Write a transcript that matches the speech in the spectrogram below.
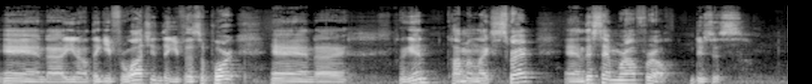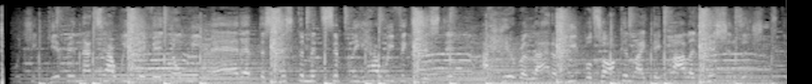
and uh, you know, thank you for watching, thank you for the support, and uh, again, comment, like, subscribe, and this time we're out for real. Deuces. You're that's how we live it. Don't be mad at the system, it's simply how we've existed. I hear a lot of people talking like they politicians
